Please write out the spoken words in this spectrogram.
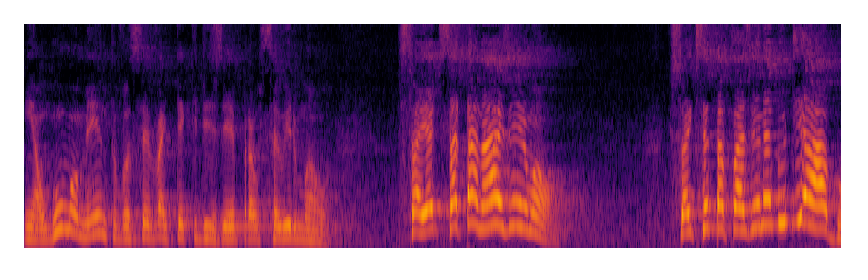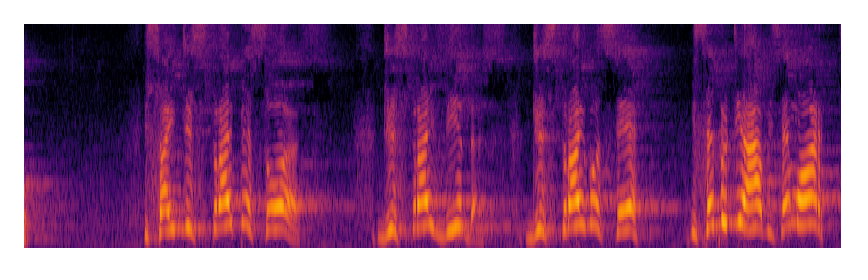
Em algum momento você vai ter que dizer para o seu irmão: Isso aí é de Satanás, hein, irmão? Isso aí que você está fazendo é do diabo. Isso aí destrói pessoas destrói vidas, destrói você. Isso é do diabo, isso é morte.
